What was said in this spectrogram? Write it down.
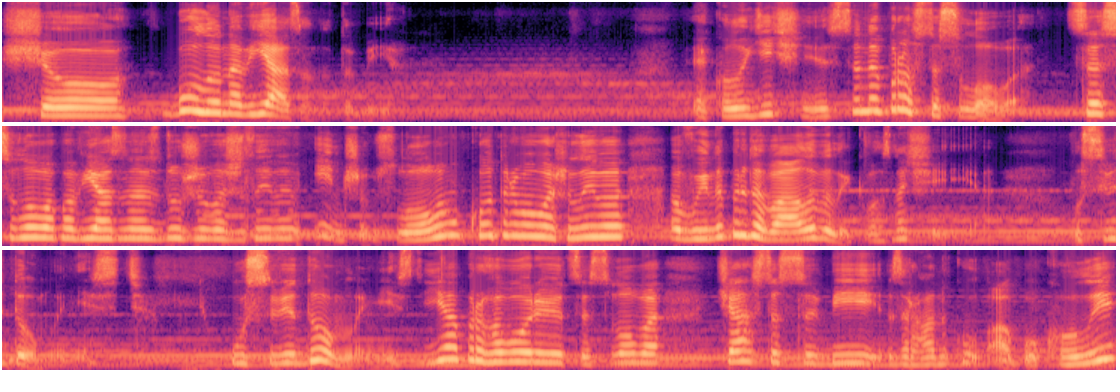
що було нав'язано тобі. Екологічність це не просто слово, це слово пов'язане з дуже важливим іншим словом, котрому, можливо, ви не придавали великого значення. усвідомленість. Усвідомленість. Я проговорюю це слово часто собі зранку або коли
